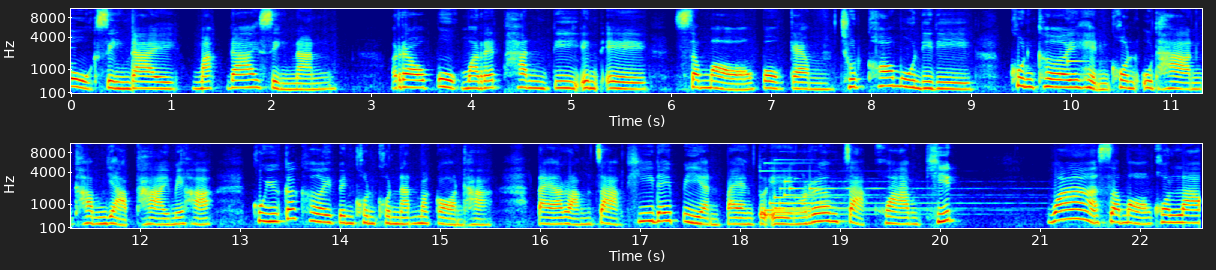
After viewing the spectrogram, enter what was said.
ปลูกสิ่งใดมักได้สิ่งนั้น เราปลูกเมล็ดพันธุ์ DNA สมองโปรแกรมชุดข้อมูลดีๆ คุณเคยเห็นคนอุทานคำหยาบคายไหมคะครูยุ้ยก็เคยเป็นคนคนนั้นมาก่อนค่ะ แต่หลังจากที่ได้เปลี่ยนแปลงตัวเองเริ่มจากความคิด ว่าสมองคนเรา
